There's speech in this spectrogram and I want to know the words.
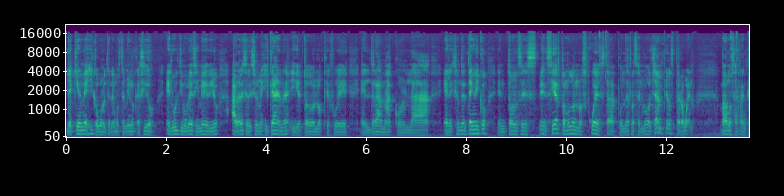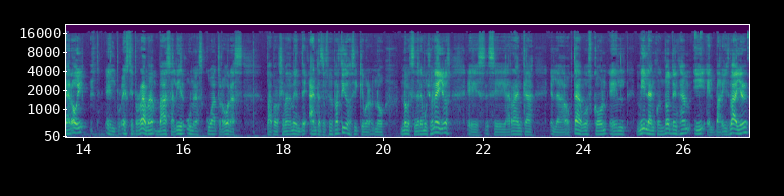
Y aquí en México, bueno, tenemos también lo que ha sido el último mes y medio, a la selección mexicana y de todo lo que fue el drama con la elección del técnico, entonces en cierto modo nos cuesta ponernos en modo Champions, pero bueno vamos a arrancar hoy. este programa va a salir unas 4 horas aproximadamente antes de los partidos, así que bueno, no, no me extenderé mucho en ellos. se arranca la octavos con el Milan con Tottenham y el Paris Bayern.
